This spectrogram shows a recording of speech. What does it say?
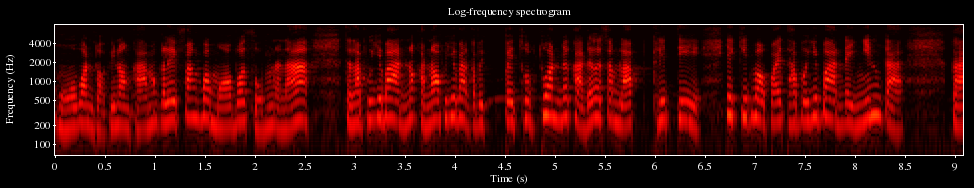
โหวันต่อพี่น้องคะมันก็เลยฟังบ่หมอบ่สมนะนะสำหรับผู้ใหญ่บ้านนอกค่ะเนอกผู้ใหญ่บ้านก็ไปไปทบทวนเด้อค่ะเด้อสำหรับคลิปที่ยายกิดเว้าไปถ้าผู้ใหญ่บ้านได้ยินกะกะ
